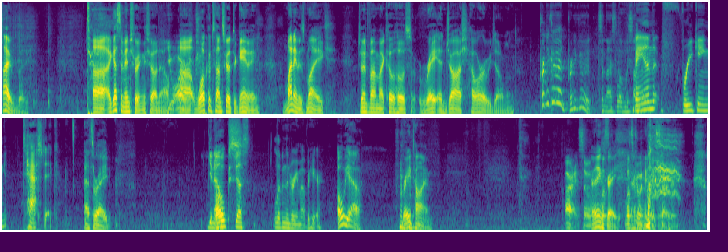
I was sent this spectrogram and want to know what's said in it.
Hi, everybody. Uh, I guess I'm entering the show now. You are. Uh, welcome to Unscripted Gaming. My name is Mike, joined by my co-hosts Ray and Josh. How are we, gentlemen? Pretty good, pretty good. It's a nice, lovely Sunday. fan freaking tastic. That's right. You know, Folks. just living the dream over here. Oh yeah, great time. All right, so Everything's let's, great. Let's go ahead and get started.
